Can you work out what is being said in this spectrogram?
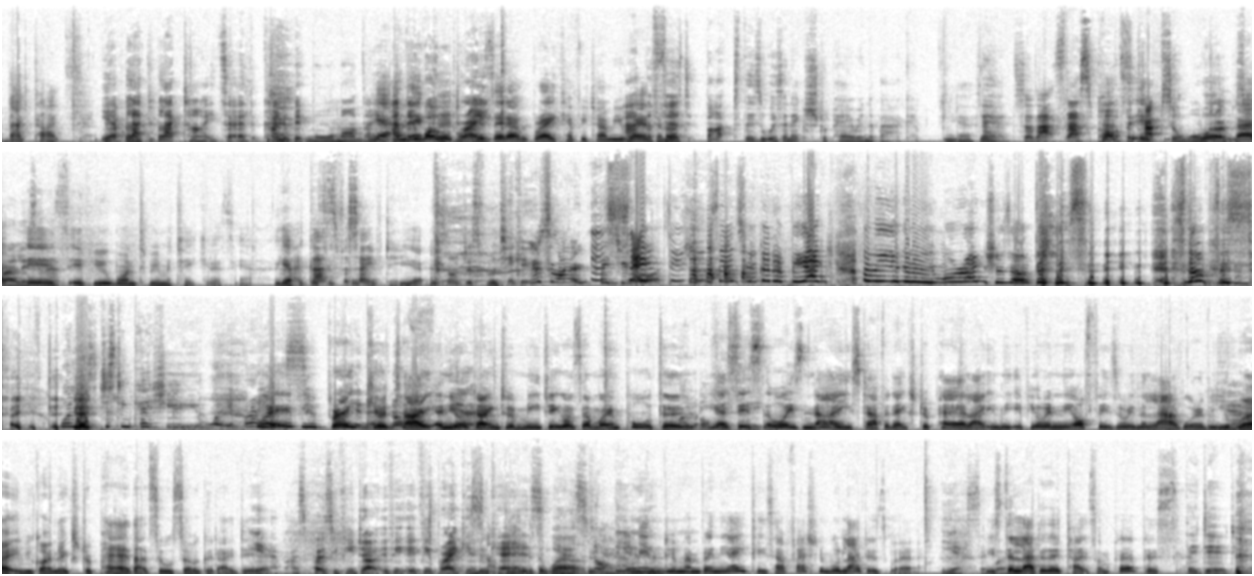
black tights. Yeah, called. black black tights are kind of a bit warm, aren't they? Yeah, and, they they're won't break they don't break every time you wear the them. first. But there's always an extra pair in the bag. Yes. Yeah, so that's that's part of That's the if- capsule wardrobe well, as well, isn't is it? if you want to be meticulous, yeah. Yeah, Right, because that's for safety. yeah. it's not just for meticulous. It's like but Safety, she says you're going to be anxious. I mean, you're going to be more anxious after listening. It's not for safety. Well, it's just in case you, you what it breaks. Well, if you break You know, your not- tie and you're yeah. going to a meeting or somewhere important, Well, yes, it's always nice to have an extra pair. Like in the, if you're in the office or in the lab, wherever you work, if you've got an extra pair, that's also a good idea. yeah, I suppose if you don't, if you if you break it, It's who not cares? the end of the Yeah, world. it's not yeah. the I end. mean, of, do you remember in the 80s how fashionable ladders were? yes, they, They used were. to ladder their tights on purpose. they did. Yeah,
